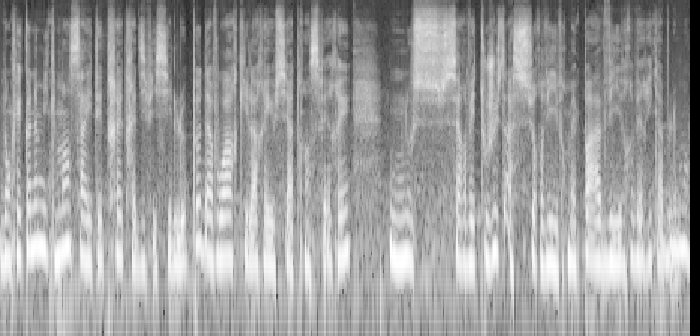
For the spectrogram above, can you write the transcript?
Donc économiquement, ça a été très très difficile. Le peu d'avoir qu'il a réussi à transférer nous servait tout juste à survivre, mais pas à vivre véritablement.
